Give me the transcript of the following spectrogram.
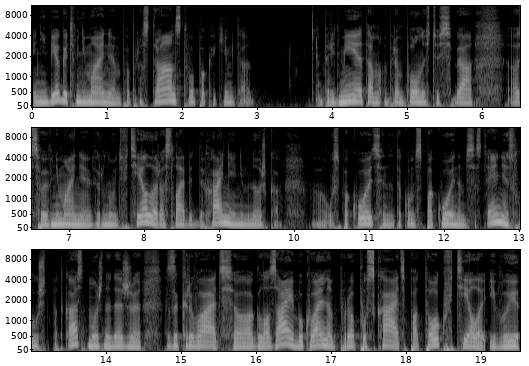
не бегать вниманием по пространству, по каким-то предметом, а прям полностью себя, э, свое внимание вернуть в тело, расслабить дыхание немножко, э, успокоиться и на таком спокойном состоянии слушать подкаст. Можно даже закрывать э, глаза и буквально пропускать поток в тело, и вы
